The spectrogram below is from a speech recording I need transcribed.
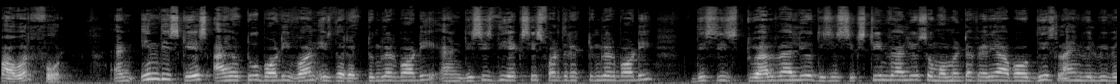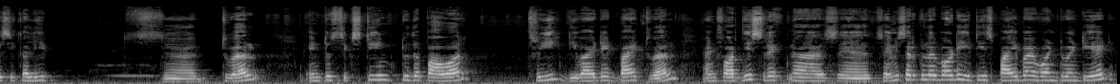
power 4 and in this case I have two body. One is the rectangular body and this is the axis for the rectangular body. This is 12 value this is 16 value. So moment of area about this line will be basically uh, 12 into 16 to the power 3 divided by 12 and for this uh, semicircular body it is pi by 128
